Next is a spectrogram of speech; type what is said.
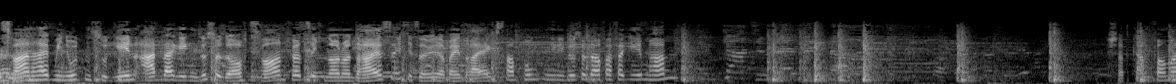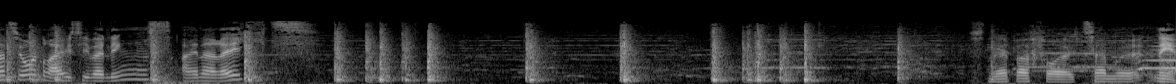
Zweieinhalb Minuten zu gehen, Adler gegen Düsseldorf, 42, 39. Jetzt sind wir wieder bei den drei Extrapunkten, die die Düsseldorfer vergeben haben. Shotgun-Formation, drei Receiver links, einer rechts. Snapper folgt Samuel, nee,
